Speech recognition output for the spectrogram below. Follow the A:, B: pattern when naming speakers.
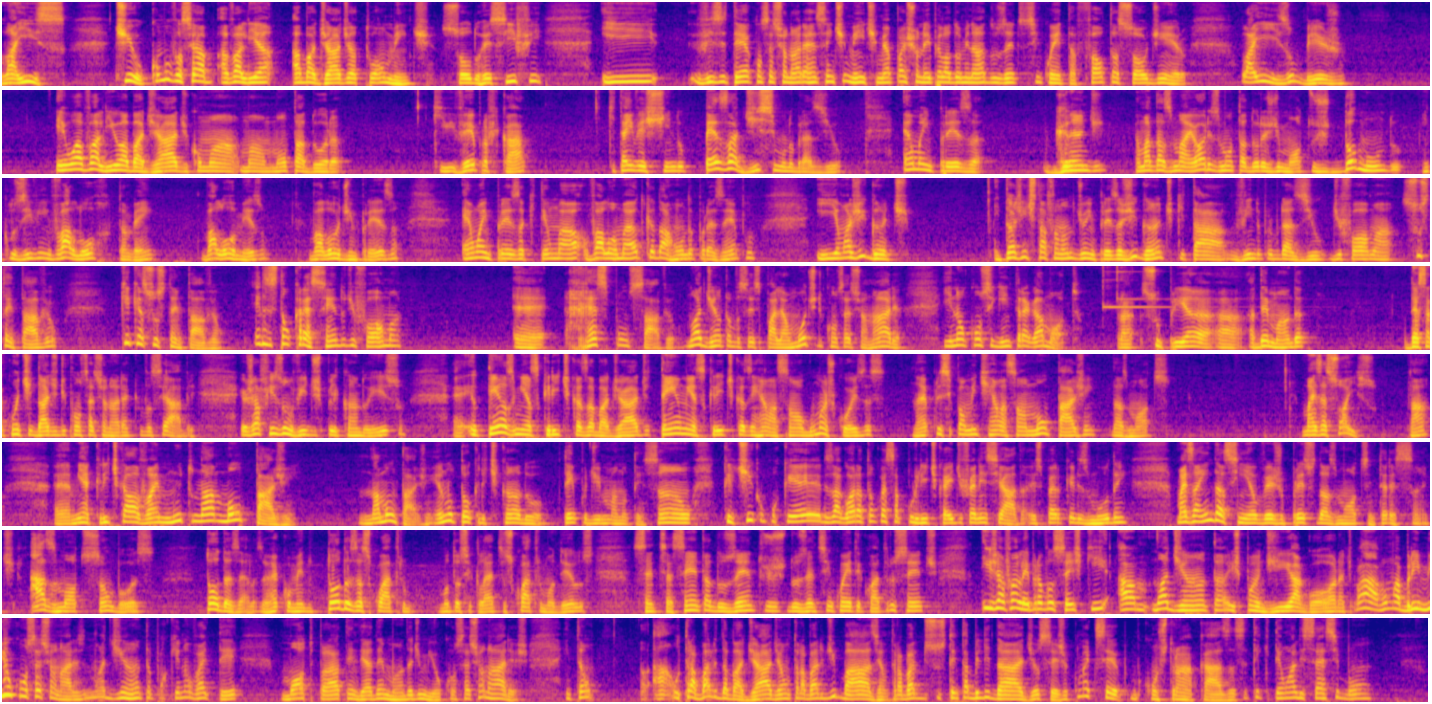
A: Laís, tio, como você avalia a Bajaj atualmente? Sou do Recife e visitei a concessionária recentemente. Me apaixonei pela Dominar 250. Falta só o dinheiro. Laís, um beijo. Eu avalio a Bajaj como uma, uma montadora que veio para ficar, que está investindo pesadíssimo no Brasil. É uma empresa grande, é uma das maiores montadoras de motos do mundo, inclusive em valor também, valor mesmo, valor de empresa. É uma empresa que tem um valor maior do que o da Honda, por exemplo, e é uma gigante. Então a gente está falando de uma empresa gigante que está vindo para o Brasil de forma sustentável. O que, que é sustentável? Eles estão crescendo de forma é, responsável. Não adianta você espalhar um monte de concessionária e não conseguir entregar a moto para suprir a, a, a demanda dessa quantidade de concessionária que você abre. Eu já fiz um vídeo explicando isso. É, eu tenho as minhas críticas à Bajaj, tenho minhas críticas em relação a algumas coisas, né, principalmente em relação à montagem das motos. Mas é só isso, tá? É, minha crítica ela vai muito na montagem na montagem. Eu não estou criticando tempo de manutenção, critico porque eles agora estão com essa política aí diferenciada. Eu espero que eles mudem, mas ainda assim eu vejo o preço das motos interessante. As motos são boas, todas elas. Eu recomendo todas as quatro motocicletas, os quatro modelos, 160, 200, 250 e 400. E já falei para vocês que ah, não adianta expandir agora, tipo, ah, vamos abrir mil concessionárias. Não adianta porque não vai ter moto para atender a demanda de mil concessionárias. Então, o trabalho da Bajaj é um trabalho de base, é um trabalho de sustentabilidade. Ou seja, como é que você constrói uma casa? Você tem que ter um alicerce bom.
